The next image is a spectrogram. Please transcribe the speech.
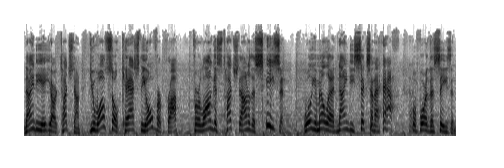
98 yard touchdown. You also cashed the over prop for longest touchdown of the season. William Hill had 96 and a half before the season,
